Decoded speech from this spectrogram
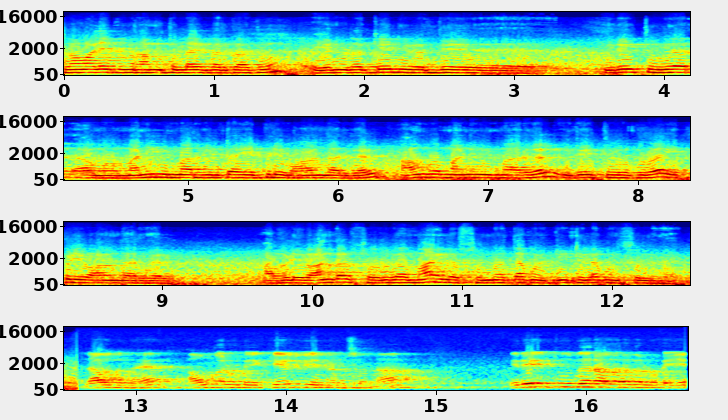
அஸ்லாம் வலைக்கம் ரஹமத்துல்லாஹி வபரகாத்து என்னோட கேள்வி வந்து இறைத்துவர் அவங்க மனைவிமார்கள்ட்ட எப்படி வாழ்ந்தார்கள்? அவங்க மனைவிமார்கள் இறைத்துவர் கூட எப்படி வாழ்ந்தார்கள்? அப்படி வாழ்ந்தால் சொர்க்கமா இல்லை சொன்னதாக கொஞ்சம் டீட்டெயிலாக கொஞ்சம் சொல்லுங்கள் அதாவதுங்க அவங்களுடைய கேள்வி என்னன்னு சொன்னால் இறை தூதர் அவர்களுடைய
